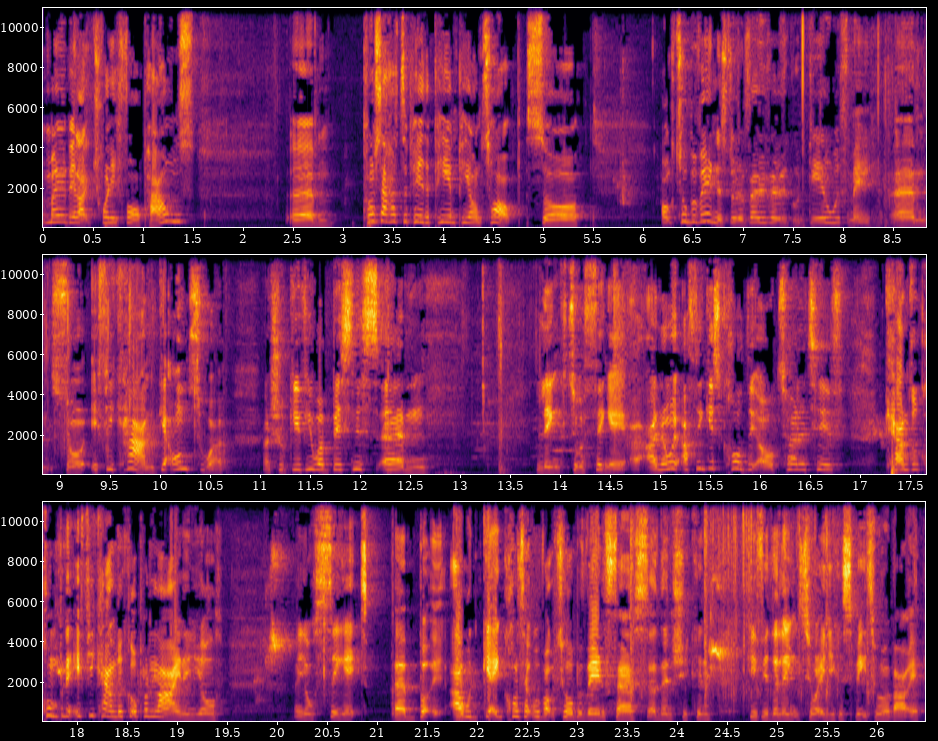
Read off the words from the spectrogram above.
maybe like £24. Um, plus I have to pay the P&P on top. So October Rain has done a very, very good deal with me. Um, so if you can, get onto her and she'll give you a business um, link to a thingy. I know, it, I think it's called the Alternative Candle Company. If you can, look up online and you'll, and you'll see it. Um, but I would get in contact with October Rain first, and then she can give you the link to it, and you can speak to her about it.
